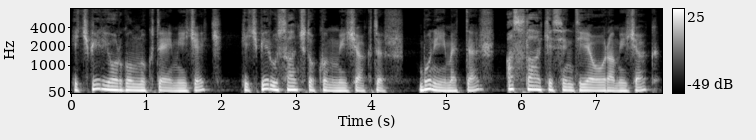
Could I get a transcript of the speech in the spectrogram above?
hiçbir yorgunluk değmeyecek, hiçbir usanç dokunmayacaktır. Bu nimetler asla kesintiye uğramayacak,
